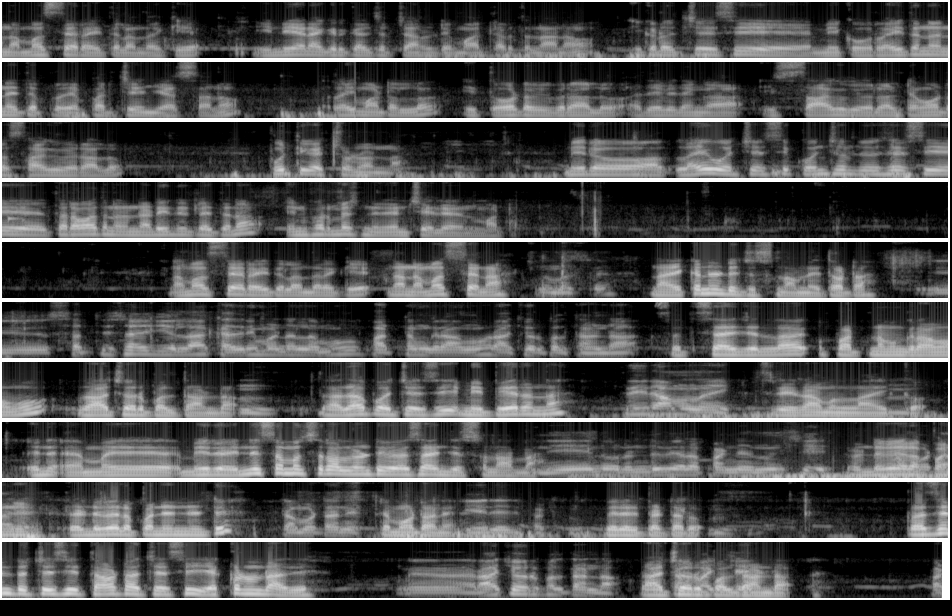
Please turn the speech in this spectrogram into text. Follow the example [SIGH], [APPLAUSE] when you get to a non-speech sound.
నమస్తే రైతులందరికీ. Indian agriculture channel tea మాట్లాడుతున్నాను. ఇక్కడ వచ్చేసి మీకు రైతులను అయితే పరిచయం చేస్తాను. రైతు మాటల్లో ఈ తోట వివరాలు అదేవిధంగా ఈ సాగు వివరాలు టమాటో సాగు వివరాలు పూర్తిగా చూడన్న. మీరు లైవ్ వచ్చేసి కొంచెం చూసేసి తర్వాత నన్ను అడిగినట్లయితే ఇన్ఫర్మేషన్ నేనేం చేయలేను అనమాట నమస్తే రైతులందరికీ. నా నమస్తేనా? నమస్తే. నా ఎక్కడి నుండి చూస్తున్నాం నీ తోట? సత్యసాయి జిల్లా కదిరి మండలము పట్నం గ్రామం రాచూరుపల్లి తాండా. సత్యసాయి జిల్లా పట్నం గ్రామము రాచోరపల్లి తాండ. దాదాపు వచ్చేసి మీ పేరన్నా? శ్రీరాముల నాయక్. శ్రీరాముల నాయక్. మీరు ఎన్ని సంవత్సరాల నుండి వ్యవసాయం చేస్తున్నారు నేను రెండు వేల పన్నెండు నుంచి రెండు వేల పన్నెండు రెండు వేల పన్నెండు నుండి టమాటాని. టమోటానే. వేరేది పెట్టారు. ప్రజెంట్ వచ్చేసి తోట వచ్చేసి ఎక్కడ ఉండదు ఆ, రాచూరుపల్లి తాండా. రాచోరపల్లి తాండ.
